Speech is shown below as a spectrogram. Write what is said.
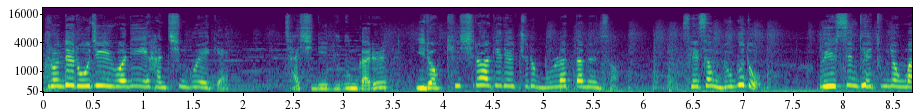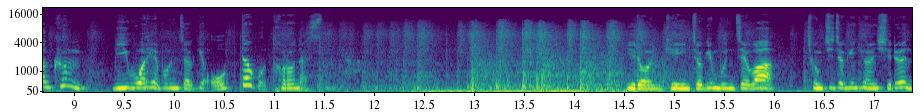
그런데 로지 의원이 한 친구에게 자신이 누군가를 이렇게 싫어하게 될 줄은 몰랐다면서 세상 누구도 윌슨 대통령만큼 미워해 본 적이 없다고 털어놨습니다. 이런 개인적인 문제와 정치적인 현실은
